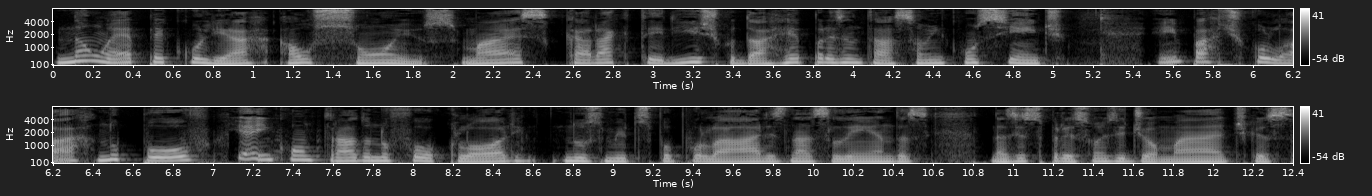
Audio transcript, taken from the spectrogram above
não é peculiar aos sonhos, mas característico da representação inconsciente, em particular no povo e é encontrado no folclore, nos mitos populares, nas lendas, nas expressões idiomáticas,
